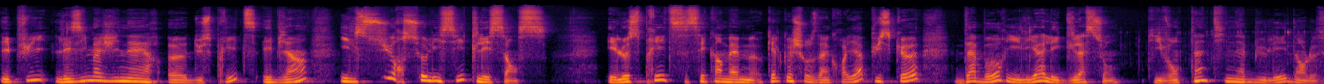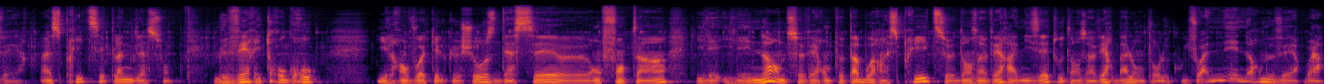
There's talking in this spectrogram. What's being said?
Et puis, les imaginaires euh, du spritz, eh bien, ils sursollicitent l'essence. Et le spritz, c'est quand même quelque chose d'incroyable, puisque d'abord, il y a les glaçons qui vont intinabuler dans le verre. Un spritz, c'est plein de glaçons. Le verre est trop gros il renvoie quelque chose d'assez euh, enfantin. Il est, énorme ce verre. On ne peut pas boire un spritz dans un verre anisette ou dans un verre ballon pour le coup. Il faut un énorme verre. Voilà.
